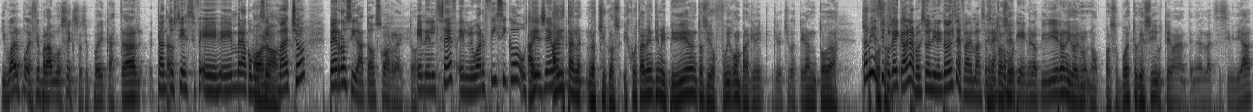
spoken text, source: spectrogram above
Igual puede ser para ambos sexos, se puede castrar. Tanto ta- si es eh, hembra como si no. es macho, perros y gatos. Correcto. En el CEF, en el lugar físico, Ahí, ustedes llevan. ahí están los chicos. Y justamente me pidieron, entonces yo fui como para que, que los chicos tengan todas. Bien, sí, porque hay que hablar, porque soy el director del CEF además. O sea, Entonces es como que. me lo pidieron y digo, no, no, por supuesto que sí, ustedes van a tener la accesibilidad.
